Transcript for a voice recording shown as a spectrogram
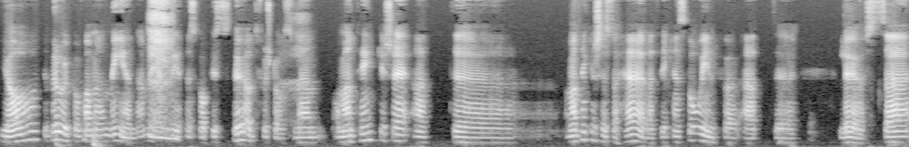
Ja, det beror ju på vad man menar med vetenskapligt stöd förstås. Men om man tänker sig att eh, om man tänker sig så här att vi kan stå inför att eh, lösa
